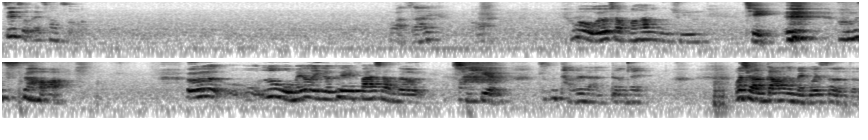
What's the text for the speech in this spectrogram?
这首在唱什么？知，因为我又想帮他补曲，请。我不知道啊。呃，我我我没有一个可以发想的起点。真的讨厌蓝灯哎！我喜欢刚刚那个玫瑰色的灯，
